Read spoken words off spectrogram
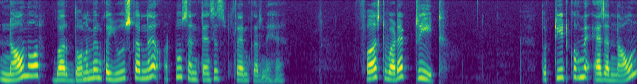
नाउन और वर्ब दोनों में उनका यूज़ करना है और टू सेंटेंसेस फ्रेम करने हैं। फ़र्स्ट वर्ड है ट्रीट तो ट्रीट को हमें एज अ नाउन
